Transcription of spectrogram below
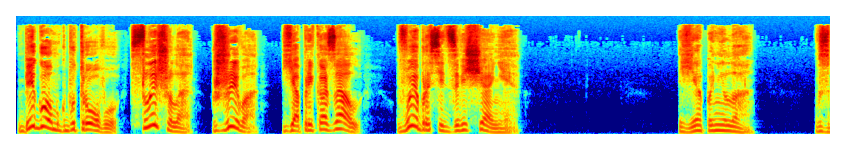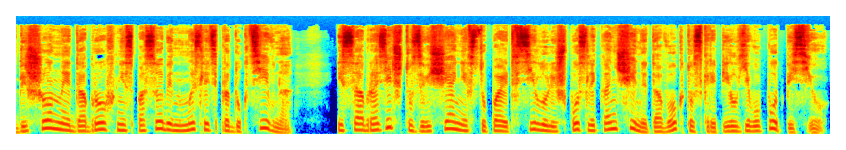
Бегом к Бутрову! Слышала? Живо! Я приказал! Выбросить завещание!» Я поняла. Взбешенный Добров не способен мыслить продуктивно и сообразить, что завещание вступает в силу лишь после кончины того, кто скрепил его подписью.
